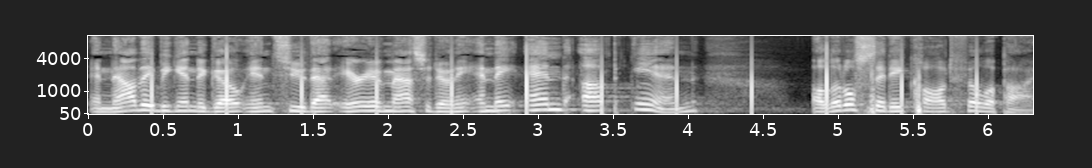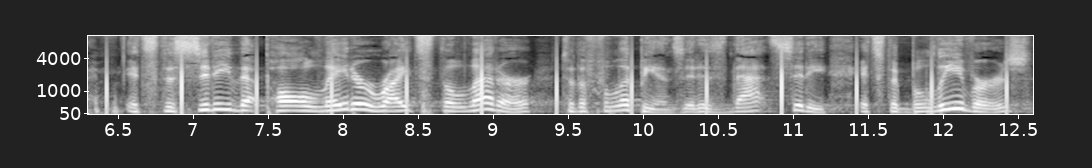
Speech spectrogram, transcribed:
and now they begin to go into that area of Macedonia, and they end up in a little city called Philippi. It's the city that Paul later writes the letter to the Philippians. It is that city. It's the believers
